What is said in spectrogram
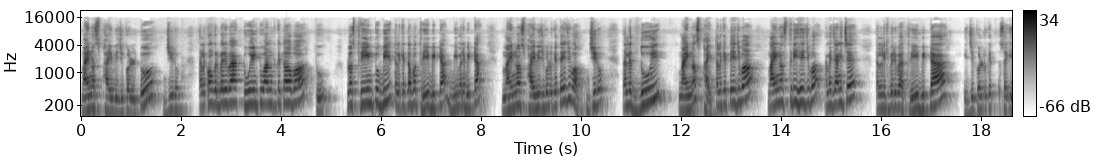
minus five is equal to zero ताल कौन कर टू इंटु वन के हम टू प्लस थ्री plus three into b তাহলে কেতে হব থ্রি বিটা বি মানে বিটা মাইনস ফাইভ ইজ গোল কেতে হয়ে জিরো তাহলে দুই মাইনস ফাইভ তাহলে কেতে হয়ে মাইনস থ্রি হয়ে আমি জাঁচে তাহলে লিখিপার three beta is equal to sorry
